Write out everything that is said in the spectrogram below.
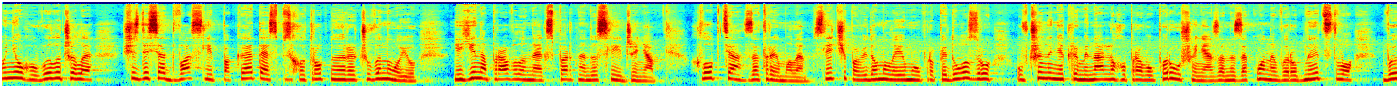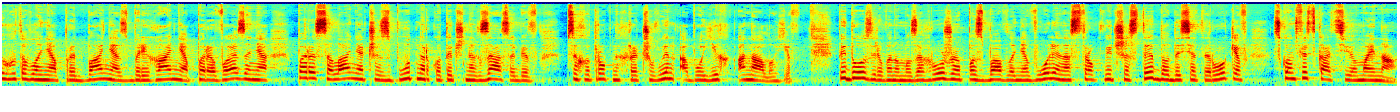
У нього вилучили 62 сліп-пакети з психотропною речовиною. Її направили на експертне дослідження. Хлопця затримали. Слідчі повідомили йому про підозру у вчиненні кримінального правопорушення за незаконне виробництво, виготовлення, придбання, зберігання, перевезення, пересилання чи збут наркотичних засобів, психотропних речовин або їх аналогів. Підозрюваному загрожує позбавлення волі на строк від 6 до 10 років з конфіскацією майна.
